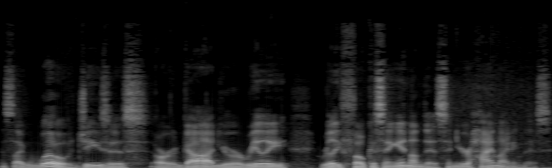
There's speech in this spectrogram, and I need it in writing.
It's like, whoa, Jesus or God, you're really, really focusing in on this and you're highlighting this.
